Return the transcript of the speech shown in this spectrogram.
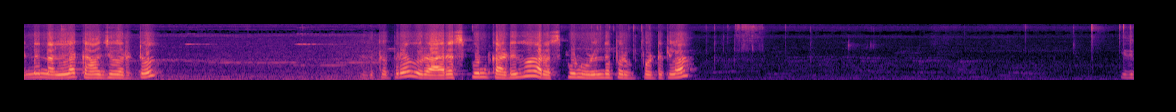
எண்ணெய் நல்லா காஞ்சி வரட்டும். அதுக்கப்புறம் ஒரு அரை ஸ்பூன் கடுகு அரை ஸ்பூன் உளுந்த பருப்பு போட்டுக்கலாம். இது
